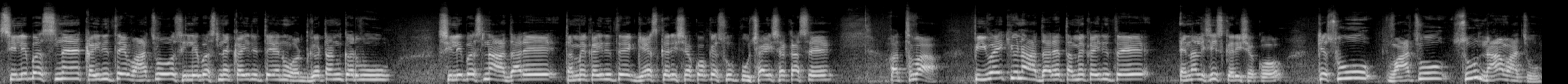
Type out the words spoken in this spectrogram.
સિલેબસને કઈ રીતે વાંચવો? સિલેબસને કઈ રીતે એનું અર્થઘટન કરવું? સિલેબસના આધારે તમે કઈ રીતે ગેસ કરી શકો કે શું પૂછાઈ શકાશે? અથવા પીવાયક્યુના આધારે તમે કઈ રીતે એનાલિસિસ કરી શકો કે શું વાંચવું, શું ના વાંચવું?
